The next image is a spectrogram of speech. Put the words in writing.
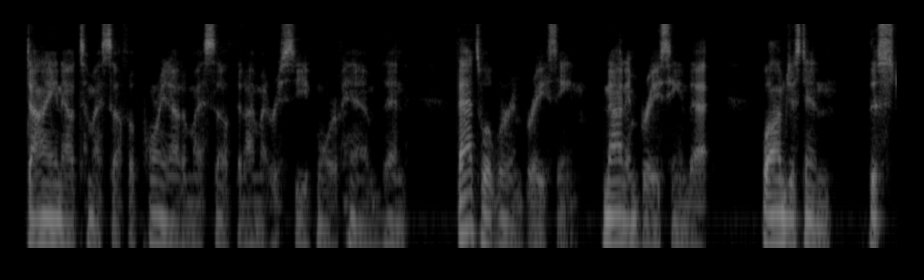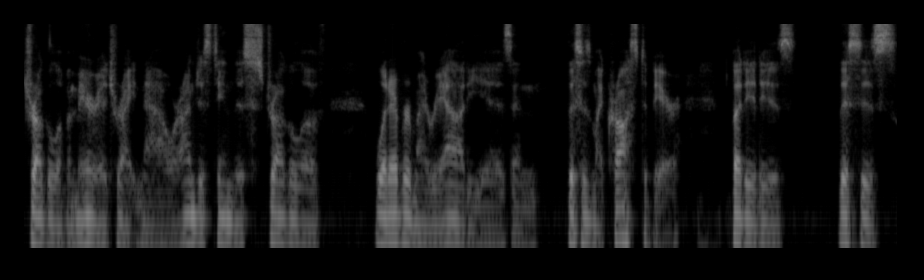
dying out to myself, a pouring out of myself that I might receive more of Him, then that's what we're embracing, not embracing that, well, I'm just in this struggle of a marriage right now, or I'm just in this struggle of whatever my reality is and this is my cross to bear but it is this is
